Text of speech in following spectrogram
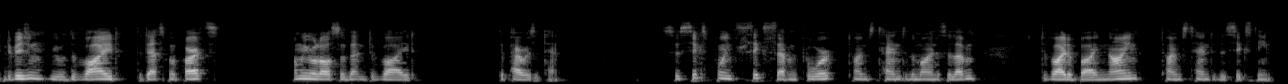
In division, we will divide the decimal parts and we will also then divide the powers of 10. So 6.674 times 10 to the minus 11 divided by 9 times 10 to the 16.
